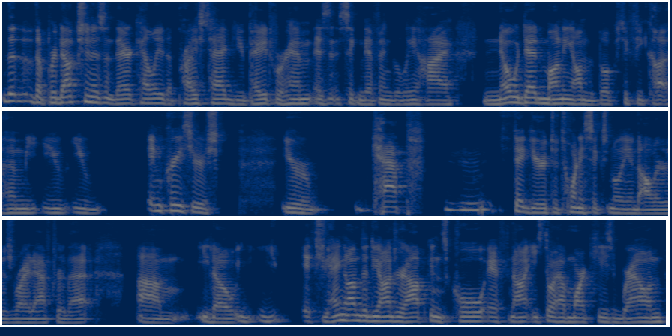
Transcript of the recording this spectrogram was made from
the the production isn't there, Kelly. The price tag you paid for him isn't significantly high. No dead money on the books if you cut him. You you increase your your cap mm-hmm. figure to twenty six million dollars right after that. Um, you know, you, if you hang on to DeAndre Hopkins, cool. If not, you still have Marquise Brown.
